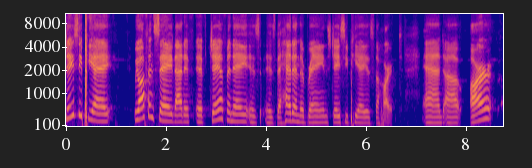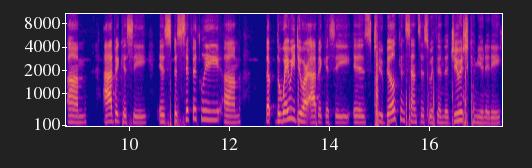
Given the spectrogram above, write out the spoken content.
JCPA we often say that if, if JFNA is, is the head and the brains, JCPA is the heart. And uh, our um, advocacy is specifically, um, the, the way we do our advocacy is to build consensus within the Jewish community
